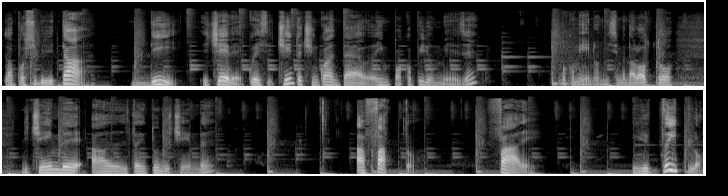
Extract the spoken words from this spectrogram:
la possibilità di ricevere questi 150 euro in poco più di un mese, poco meno, mi sembra dall'8 dicembre al 31 dicembre, ha fatto fare il triplo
